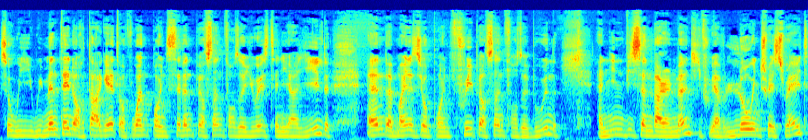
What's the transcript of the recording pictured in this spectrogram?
So we, we maintain our target of 1.7% for the US 10-year yield and uh, minus 0.3% for the Bund. And in this environment, if we have low interest rate,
